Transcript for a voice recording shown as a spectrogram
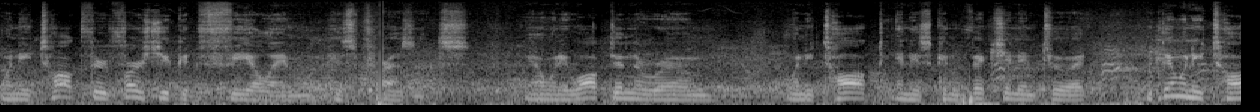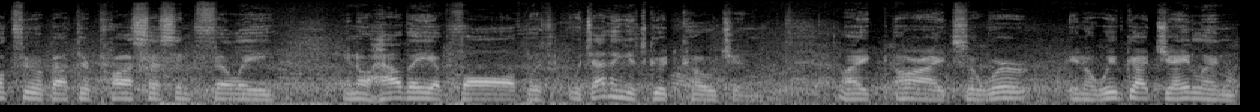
when he talked through first you could feel him his presence. You know when he walked in the room when he talked and his conviction into it but then when he talked through about their process in philly you know how they evolved which, which i think is good coaching. Like all right so we're you know we've got jalen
